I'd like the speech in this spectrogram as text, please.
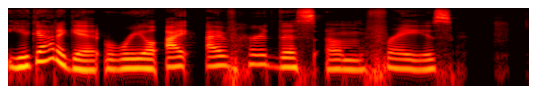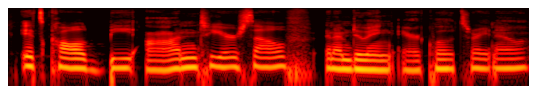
you got to get real. I, I've heard this um, phrase. It's called be on to yourself. And I'm doing air quotes right now.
